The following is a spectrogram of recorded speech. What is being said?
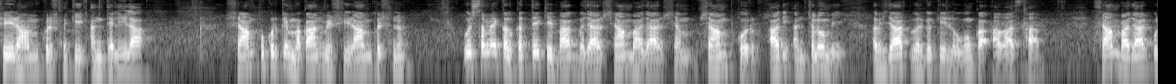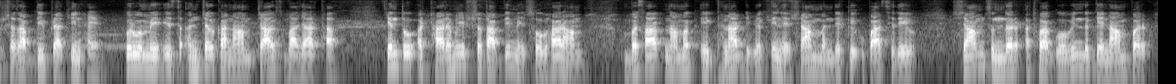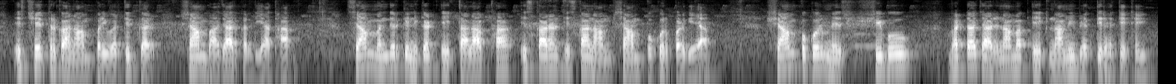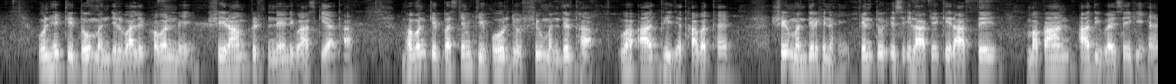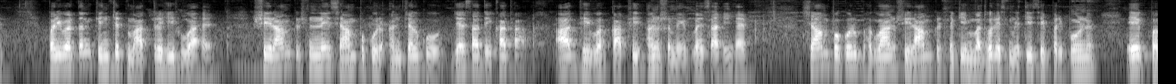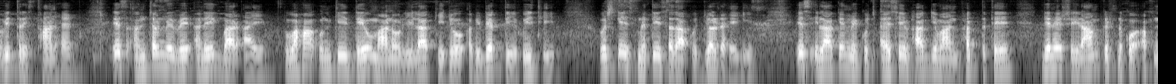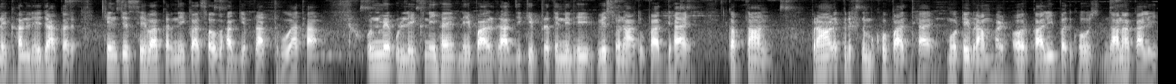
श्री राम कृष्ण की अंत्यलीला। श्यामपुकुर के मकान में श्री राम कृष्ण उस समय कलकत्ते के बाग बाज़ार, श्याम बाज़ार, श्याम, श्यामपुकुर आदि अंचलों में अभिजात वर्ग के लोगों का आवास था। श्याम बाज़ार कुछ शताब्दी प्राचीन है। पूर्व में इस अंचल का नाम चार्ल्स बाज़ार था। किंतु 18वीं शताब्दी में शोभाराम बसाक नामक एक धनाढ़ व्यक्ति ने श्याम मंदिर के उपास्य देव श्याम सुंदर अथवा गोविंद के नाम पर इस क्षेत्र का नाम परिवर्तित कर श्याम बाज़ार कर दिया था। श्याम मंदिर के निकट एक तालाब था, इस कारण इसका नाम श्याम पुकुर पड़ गया। श्याम पुकुर में शिबू भट्टाचार्य नामक एक नामी व्यक्ति रहते थे। उन्हीं की दो मंजिल वाले भवन में श्री रामकृष्ण ने निवास किया था। भवन के पश्चिम की ओर जो शिव मंदिर था, वह आज भी यथावत है। शिव मंदिर ही नहीं, किंतु इस इलाके के रास्ते, मकान आदि वैसे ही हैं। परिवर्तन किंचित मात्र ही हुआ है। श्री रामकृष्ण ने श्यामपुकुर अंचल को जैसा देखा था, आज भी वह काफ़ी अंश में वैसा ही है। श्यामपुकुर भगवान श्री रामकृष्ण की मधुर स्मृति से परिपूर्ण एक पवित्र स्थान है। इस अंचल में वे अनेक बार आए। वहाँ उनकी देव मानव लीला की जो अभिव्यक्ति हुई थी उसकी स्मृति सदा उज्जवल रहेगी। इस इलाके में कुछ ऐसे भाग्यवान भक्त थे, जिन्हें श्री रामकृष्ण को अपने घर ले जाकर किंचित सेवा करने का सौभाग्य प्राप्त हुआ था। उनमें उल्लेखनीय है नेपाल राज्य के प्रतिनिधि विश्वनाथ उपाध्याय, कप्तान प्राण कृष्ण मुखोपाध्याय, मोटे ब्राह्मण और कालीपद घोष दाना काली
